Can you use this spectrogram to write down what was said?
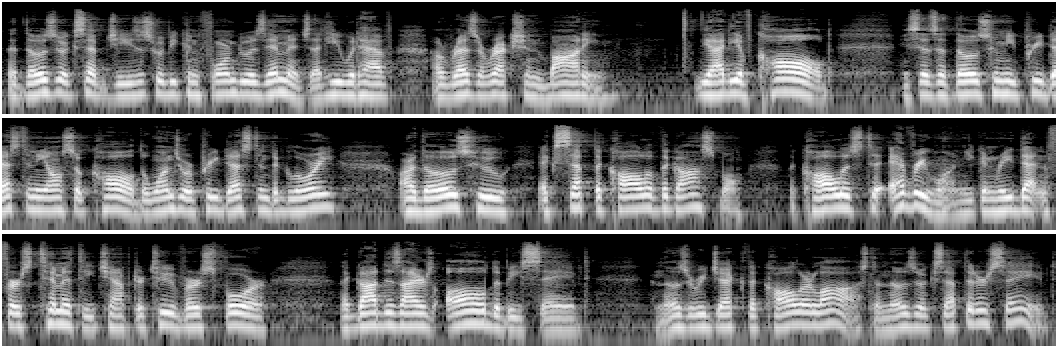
that those who accept Jesus would be conformed to his image, that he would have a resurrection body. The idea of called he says that those whom he predestined, he also called. The ones who are predestined to glory are those who accept the call of the gospel. The call is to everyone. You can read that in 1 Timothy chapter 2 verse 4 that God desires all to be saved. And those who reject the call are lost, and those who accept it are saved.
